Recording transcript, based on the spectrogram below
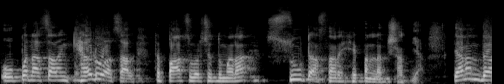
ओपन असाल आणि खेळाडू असाल तर पाच वर्ष तुम्हाला सूट असणार हे पण लक्षात घ्या. त्यानंतर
